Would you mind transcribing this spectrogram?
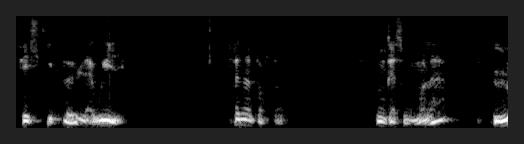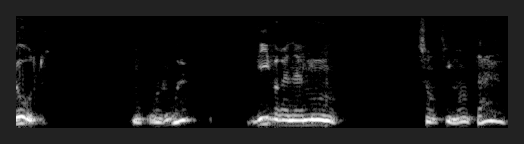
fait ce qu'il peut là où il est. Très important. Donc à ce moment-là, l'autre, mon conjoint, vivre un amour sentimental,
